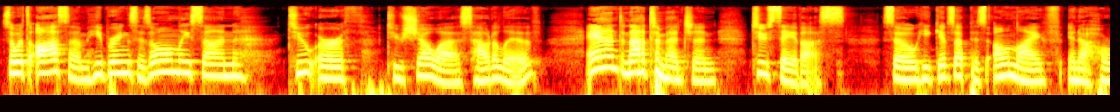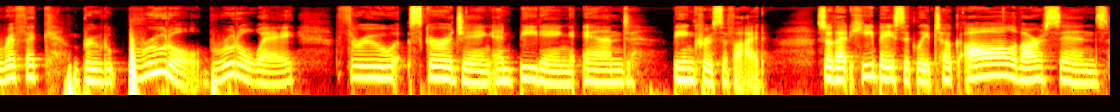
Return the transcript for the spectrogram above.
so it's awesome. He brings his only son to earth to show us how to live, and not to mention to save us. So he gives up his own life in a horrific, brutal, brutal, brutal way through scourging and beating and being crucified. So that he basically took all of our sins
